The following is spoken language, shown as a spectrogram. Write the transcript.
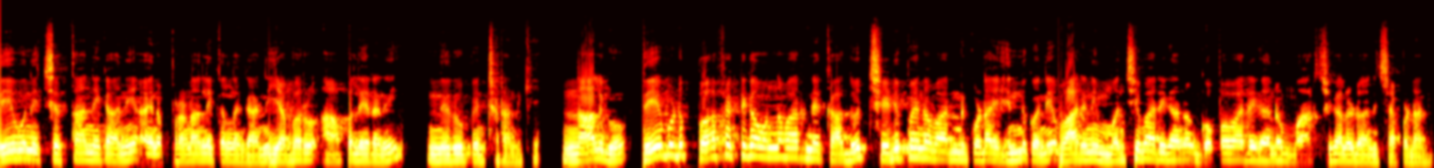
దేవుని చిత్తాన్ని కానీ ఆయన ప్రణాళికలను కానీ ఎవరు ఆపలేరని నిరూపించడానికి. నాలుగు దేవుడు పర్ఫెక్ట్గా ఉన్న వారినే కాదు చెడిపోయిన వారిని కూడా ఎన్నుకొని వారిని మంచివారిగాను గొప్పవారిగాను మార్చగలడు అని చెప్పడానికి.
